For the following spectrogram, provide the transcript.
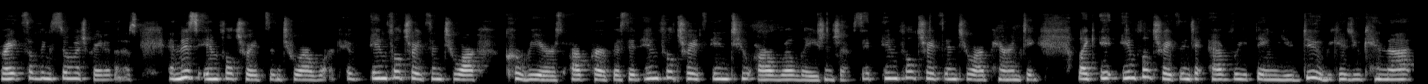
right? Something so much greater than us. And this infiltrates into our work, it infiltrates into our careers, our purpose, it infiltrates into our relationships, it infiltrates into our parenting. Like it infiltrates into everything you do because you cannot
